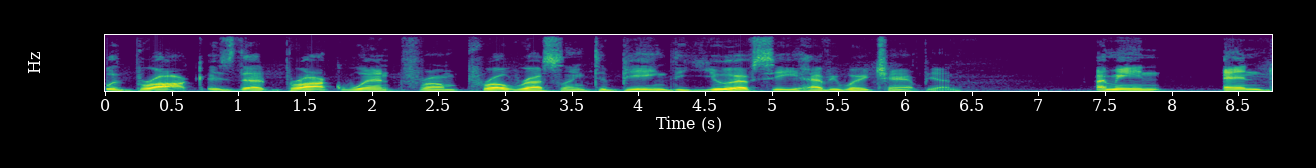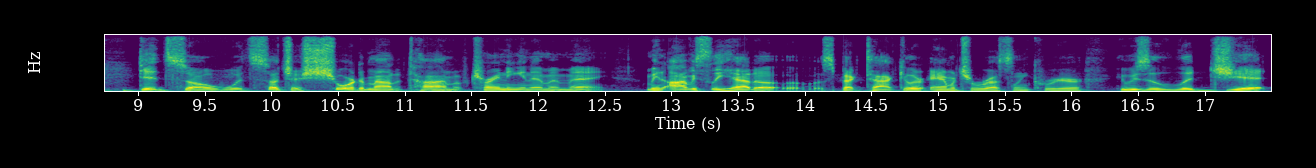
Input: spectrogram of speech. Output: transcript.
with Brock is that Brock went from pro wrestling to being the UFC heavyweight champion. I mean, and did so with such a short amount of time of training in MMA. I mean, obviously, he had a, a spectacular amateur wrestling career. He was a legit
